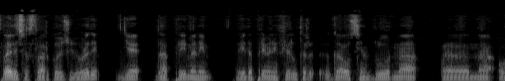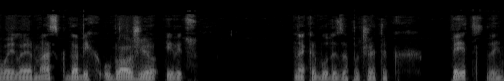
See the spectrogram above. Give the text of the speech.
sljedeća stvar koju ću da uradim je da primenim i da primenim filter Gaussian Blur na, e, na ovaj layer mask da bih ublažio ivicu. Neka bude za početak 5, da vidim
